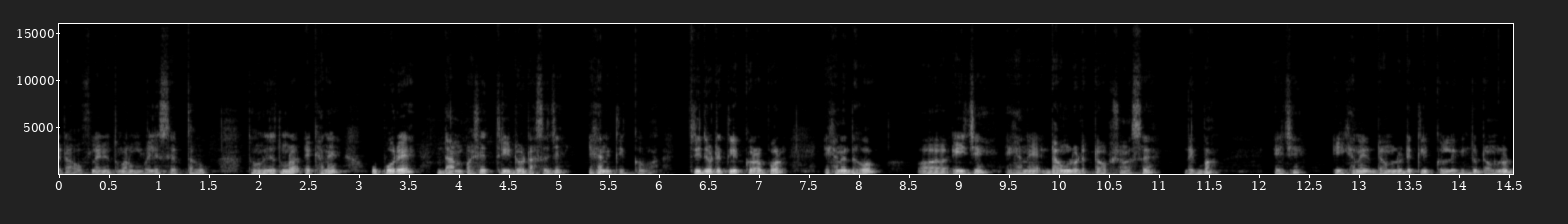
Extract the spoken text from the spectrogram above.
এটা অফলাইনে তোমার মোবাইলে সেভ থাকুক, তখন যে তোমরা এখানে উপরে ডান পাশে থ্রি ডট আছে যে, এখানে ক্লিক করবা। থ্রি ডটে ক্লিক করার পর, এখানে দেখো এই যে, এখানে ডাউনলোড একটা অপশন আছে, দেখবা? এই যে, এইখানে ডাউনলোডে ক্লিক করলে কিন্তু ডাউনলোড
